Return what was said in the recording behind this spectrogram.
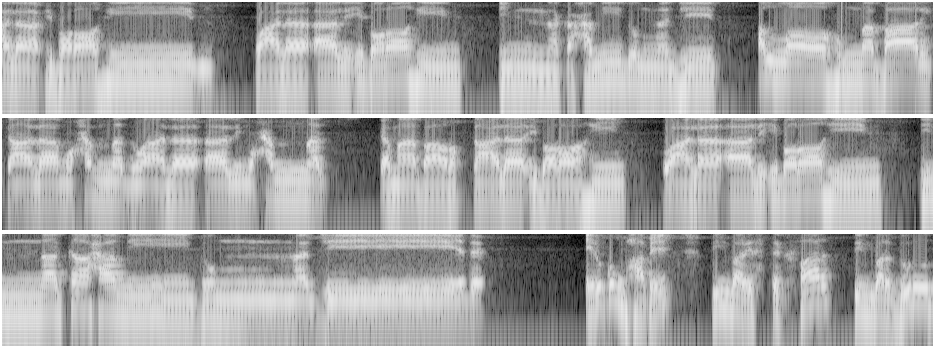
আলা ইব্রাহিম ওয়া আলা আলি ইব্রাহিম ইন্নাকা হামিদুম মাজিদ আল্লাহুম্মা বারিক আলা মুহাম্মাদ ওয়া আলা আলি মুহাম্মাদ كما باركت على إبراهيم وعلى آل إبراهيم إنك حميد مجيد এরকম ভাবে তিনবার ইস্তেগফার তিনবার দুরুদ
